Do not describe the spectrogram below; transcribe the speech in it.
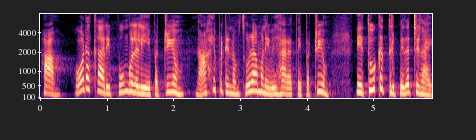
ஆம் ஓடக்காரி பூங்குழலியை பற்றியும் நாகைப்பட்டினம் சூடாமணி விகாரத்தை பற்றியும் நீ தூக்கத்தில் பிதற்றினாய்.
